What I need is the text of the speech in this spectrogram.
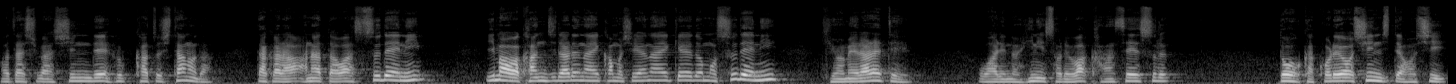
私は死んで復活したのだ。だからあなたはすでに今は感じられないかもしれないけれどもすでに清められている。終わりの日にそれは完成する。どうかこれを信じてほしい。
